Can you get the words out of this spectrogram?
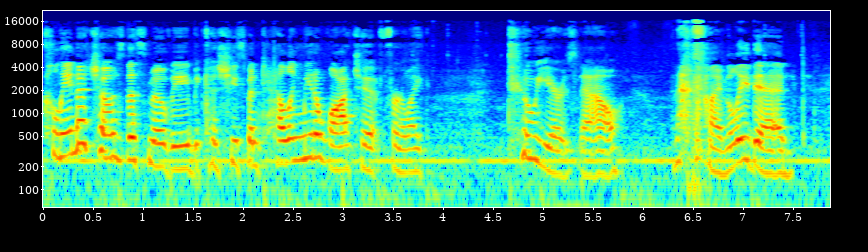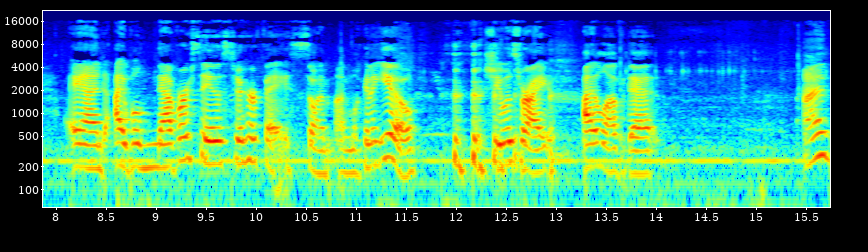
Kalina chose this movie because she's been telling me to watch it for like two years now, and I finally did. And I will never say this to her face, so I'm, I'm looking at you. She was right. I loved it. I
